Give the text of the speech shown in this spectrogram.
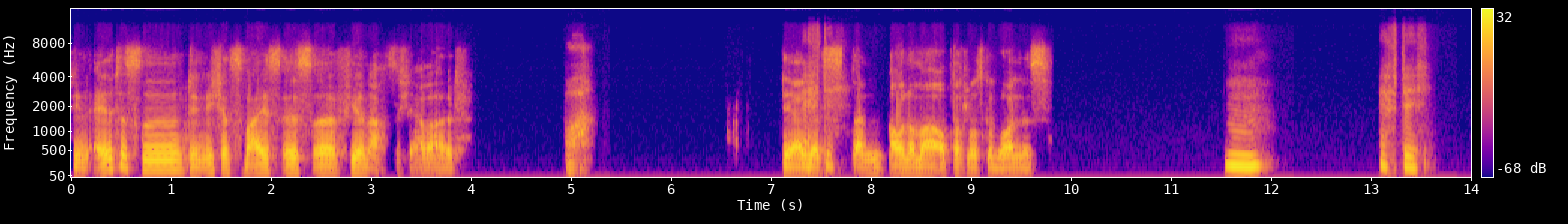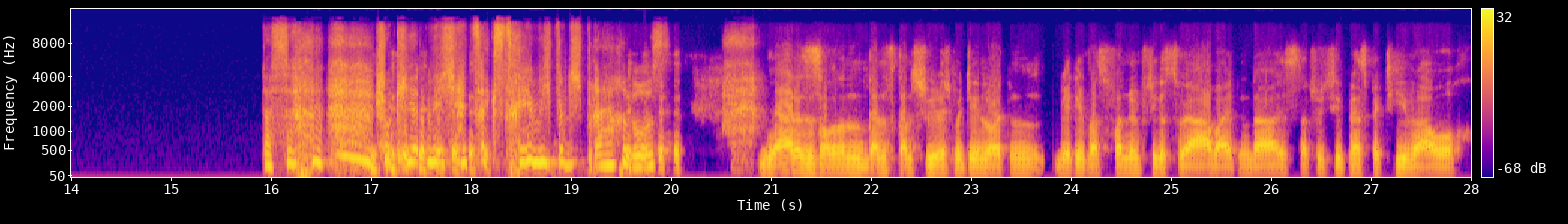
Den Ältesten, den ich jetzt weiß, ist äh, 84 Jahre alt. Boah. der Heftig. jetzt dann auch nochmal obdachlos geworden ist. Hm. Heftig. Das schockiert mich jetzt extrem. Ich bin sprachlos. ja, das ist auch dann ganz, ganz schwierig, mit den Leuten wirklich was Vernünftiges zu erarbeiten. Da ist natürlich die Perspektive auch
